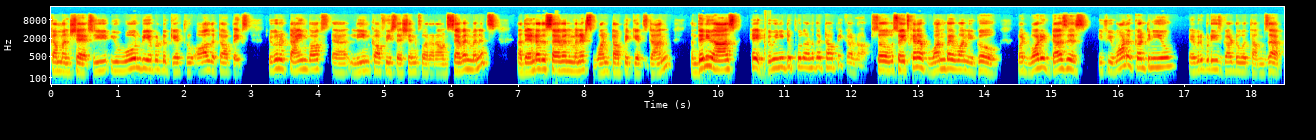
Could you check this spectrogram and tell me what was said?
come and share. So you, you won't be able to get through all the topics you're going to time box a lean coffee session for around seven minutes. At the end of the seven minutes, one topic gets done. And then you ask, hey, do we need to pull another topic or not? So, so it's kind of one by one you go. But what it does is if you want to continue, everybody's got to do a thumbs up.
